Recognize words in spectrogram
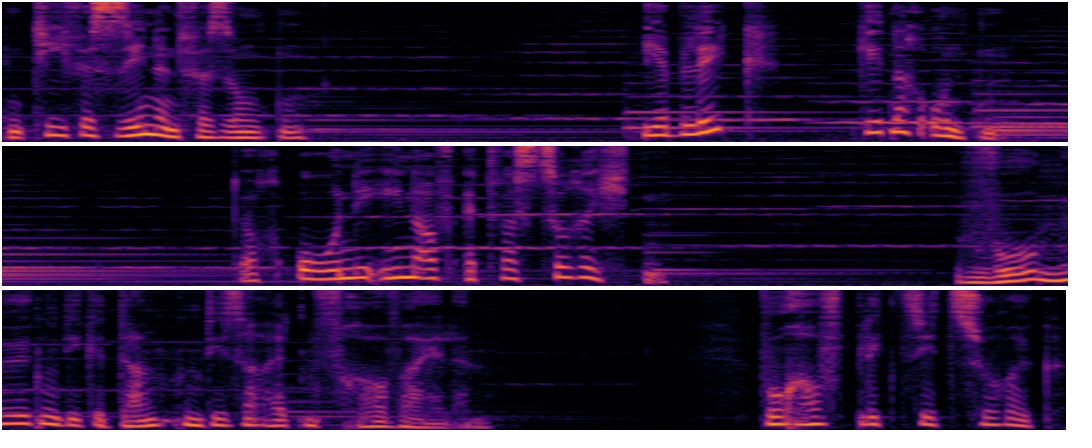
in tiefes Sinnen versunken. Ihr Blick geht nach unten, doch ohne ihn auf etwas zu richten. Wo mögen die Gedanken dieser alten Frau weilen? Worauf blickt sie zurück?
